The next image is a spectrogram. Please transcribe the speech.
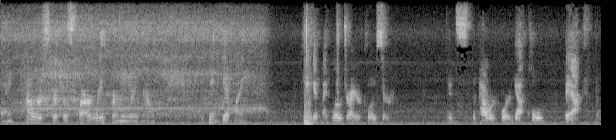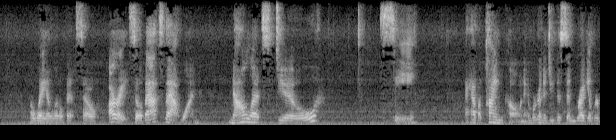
My power strip is far away from me right now. I can't get my can't get my blow dryer closer. It's the power cord got pulled back away a little bit. So, all right, so that's that one. Now let's do, let's see, I have a pine cone and we're going to do this in regular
